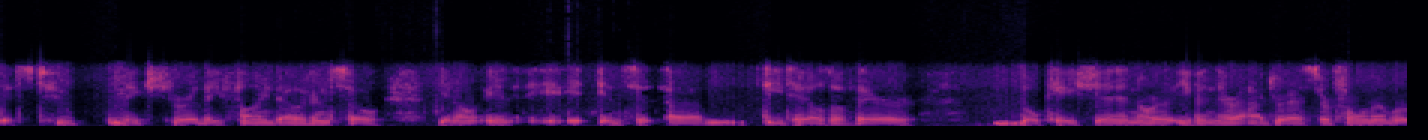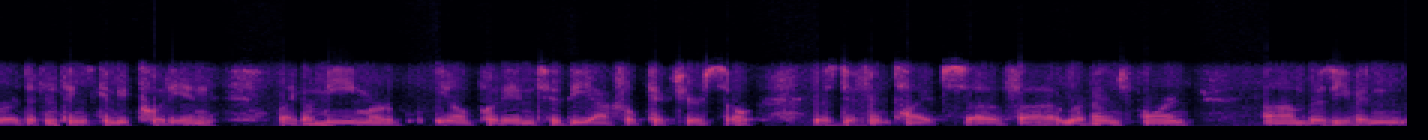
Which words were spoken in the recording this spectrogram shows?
it's to make sure they find out. And so, you know, in, in, um, details of their location or even their address or phone number or different things can be put in like a meme or you know put into the actual picture. So there's different types of uh, revenge porn um, there's even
